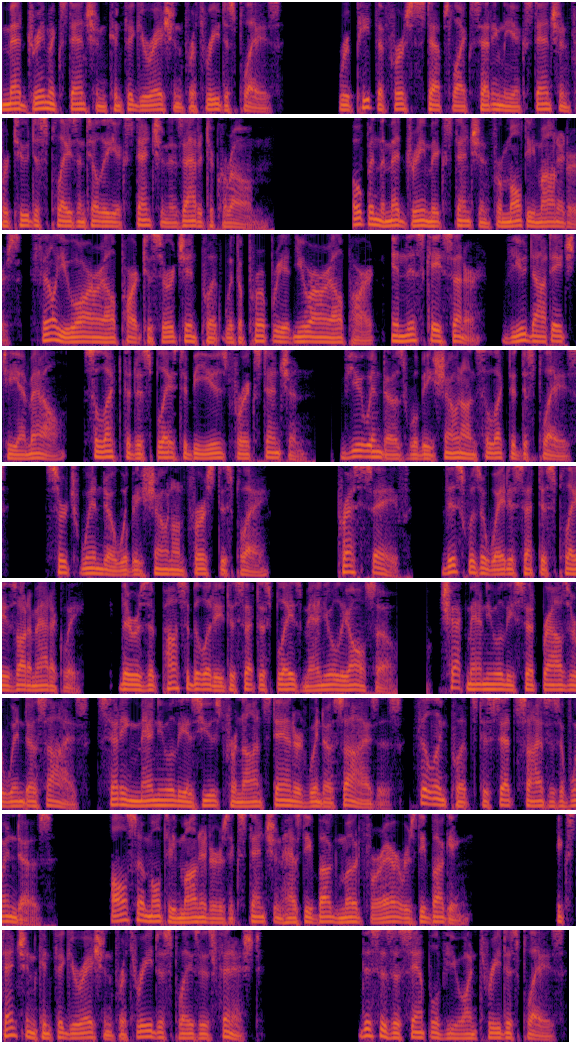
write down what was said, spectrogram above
MedDream extension configuration for three displays. Repeat the first steps like setting the extension for two displays until the extension is added to Chrome. Open the MedDream extension for multi-monitors. Fill URL part to search input with appropriate URL part, in this case center, view.html. Select the displays to be used for extension. View windows will be shown on selected displays. Search window will be shown on first display. Press Save. This was a way to set displays automatically. There is a possibility to set displays manually also. Check Manually set browser window size. Setting manually is used for non-standard window sizes. Fill inputs to set sizes of windows. Also Multi-Monitors extension has debug mode for errors debugging. Extension configuration for three displays is finished. This is a sample view on three displays.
